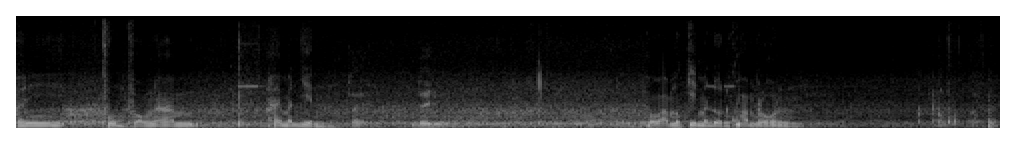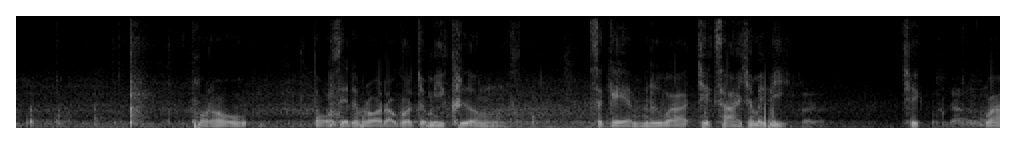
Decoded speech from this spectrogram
อันนี้พุ่มฟองน้ำให้มันเย็นใช่ได้อยู่ เพราะว่าเมื่อกี้มันโดนความร้อน พอเราต่อเสร็จเรียบร้อยเราก็จะมีเครื่องสแกนหรือว่าเช็คสายใช่ไหมพี่ ใช่ครับเช็คสัญญาณว่า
